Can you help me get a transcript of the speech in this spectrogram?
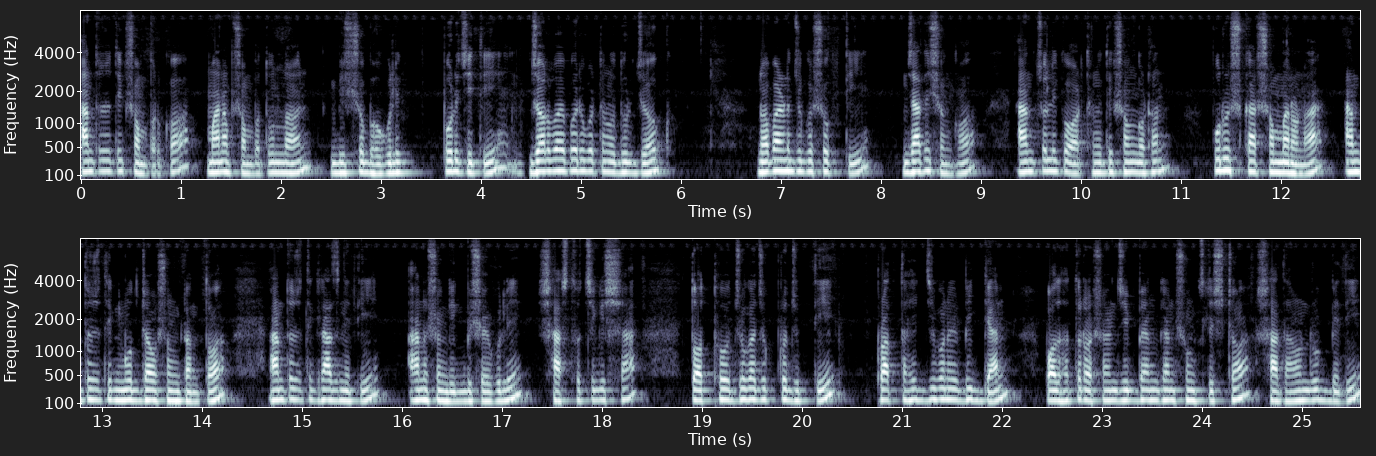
আন্তর্জাতিক সম্পর্ক, মানব সম্পদ উন্নয়ন, বিশ্ব ভৌগোলিক পরিচিতি, জলবায়ু পরিবর্তন ও দুর্যোগ, নবায়নযোগ্য শক্তি, জাতিসংঘ আঞ্চলিক ও অর্থনৈতিক সংগঠন, পুরস্কার সম্মাননা, আন্তর্জাতিক মুদ্রা ও সংক্রান্ত, আন্তর্জাতিক রাজনীতি, আনুষঙ্গিক বিষয়গুলি, স্বাস্থ্য চিকিৎসা, তথ্য যোগাযোগ প্রযুক্তি, প্রাত্যহিক জীবনের বিজ্ঞান, পদার্থ রসায়ন, জীববিজ্ঞান সংশ্লিষ্ট, সাধারণ রোগব্যাধি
